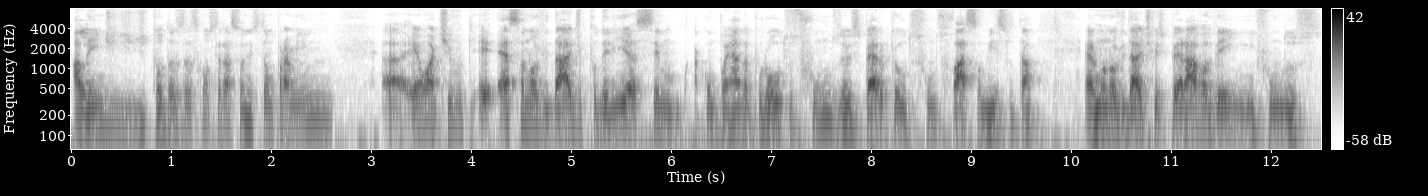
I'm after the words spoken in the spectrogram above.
além de, de todas as considerações. Então para mim uh, é um ativo que essa novidade poderia ser acompanhada por outros fundos. Eu espero que outros fundos façam isso, tá? Era uma novidade que eu esperava ver em fundos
